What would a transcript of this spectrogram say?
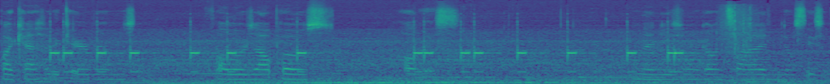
by Cassidy Caravans, Followers Outpost, all this. And then you just want to go inside and you'll see some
